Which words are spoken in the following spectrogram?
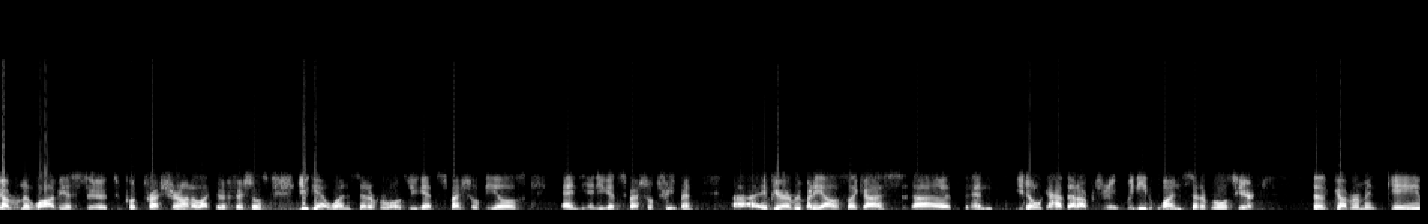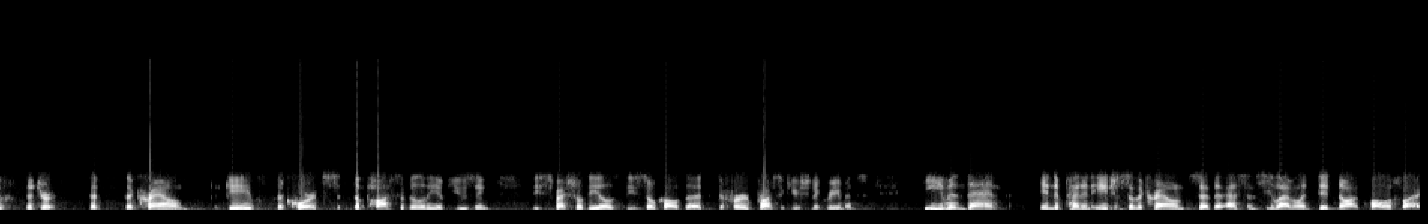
government lobbyists to, to put pressure on elected officials, you get one set of rules. You get special deals and, and you get special treatment. Uh, if you're everybody else like us, uh, then you don't have that opportunity. We need one set of rules here. The government gave the, the, the Crown, gave the courts the possibility of using these special deals, these so-called uh, deferred prosecution agreements. Even then, independent agents of the Crown said that SNC Lavalin did not qualify.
